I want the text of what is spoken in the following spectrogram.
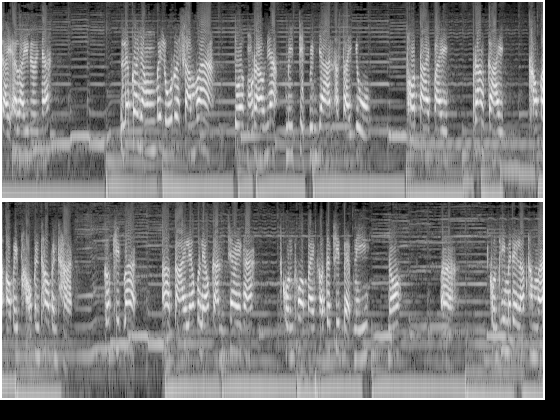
ใจอะไรเลยนะ แล้วก็ยังไม่รู้ด้วยซ้ำว่า ตัวของเราเนี่ยมีจิตวิญญาณอาศัยอยู่ พอตายไปร่างกาย เขาก็เอาไปเผาเป็นเท่าเป็นถาดก็คิดว่าอ้าตายแล้วก็แล้วกันใช่ไหมคะคนทั่วไปเขาจะคิดแบบนี้ เนาะอ่า คนที่ไม่ได้รับธรรมะ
